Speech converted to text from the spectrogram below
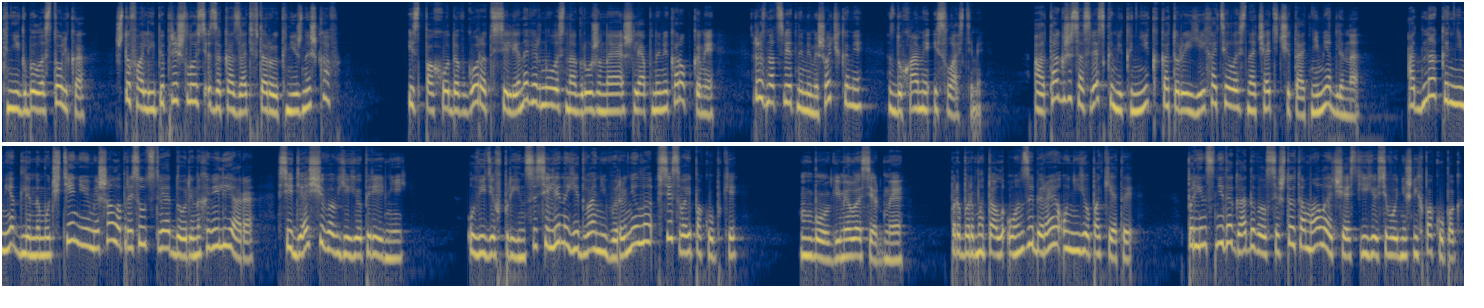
Книг было столько, что Фалипе пришлось заказать второй книжный шкаф. Из похода в город Селена вернулась нагруженная шляпными коробками, разноцветными мешочками с духами и сластями – а также со связками книг, которые ей хотелось начать читать немедленно. Однако немедленному чтению мешало присутствие Дорина Хавильяра, сидящего в ее передней. Увидев принца, Селена едва не выронила все свои покупки. «Боги милосердные!» – пробормотал он, забирая у нее пакеты. Принц не догадывался, что это малая часть ее сегодняшних покупок.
